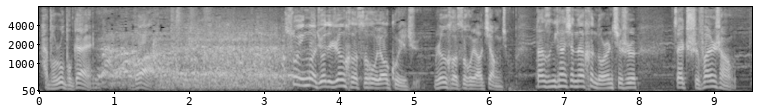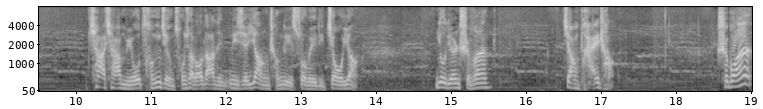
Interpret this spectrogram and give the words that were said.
还不如不改，对吧？所以我觉得任何时候要规矩，任何时候要讲究。但是你看现在很多人其实，在吃饭上，恰恰没有曾经从小到大的那些养成的所谓的教养。有的人吃饭讲排场，吃不完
